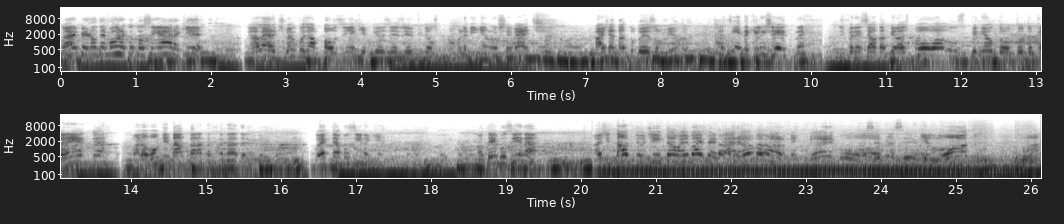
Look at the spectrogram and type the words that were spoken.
Vai, não demora que eu tô sem ar aqui. Galera, tivemos que fazer uma pausinha aqui porque vocês viram que deu uns probleminha no Chevette. Mas já tá tudo resolvido. Assim, daquele jeito, né? O diferencial da pelagem boa, os pneus tô tudo careca. Mas não vamos tentar dar nada aqui. Como é que tem a buzina aqui? Não tem buzina? Agitado teu dia então, hein, Viper? Caramba, mano. Mecânico, É sempre assim, piloto. Ah,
